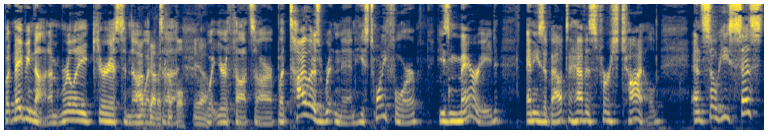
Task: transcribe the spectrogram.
but maybe not. I'm really curious to know I've what got a couple, uh, yeah. what your thoughts are. But Tyler's written in. He's 24. He's married, and he's about to have his first child. And so he says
